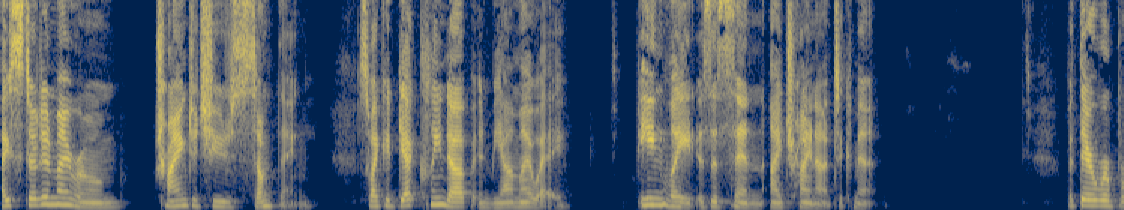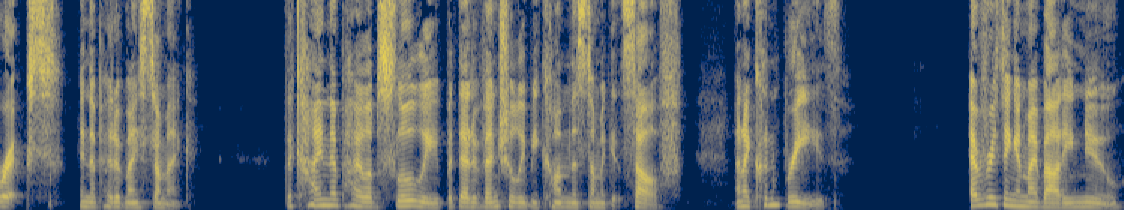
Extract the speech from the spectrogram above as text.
I stood in my room trying to choose something so I could get cleaned up and be on my way. Being late is a sin I try not to commit. But there were bricks in the pit of my stomach, the kind that pile up slowly, but that eventually become the stomach itself, and I couldn't breathe. Everything in my body knew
